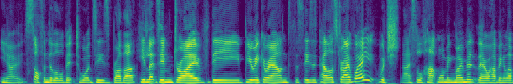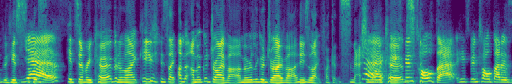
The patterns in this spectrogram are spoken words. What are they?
you know, softened a little bit towards his brother, he lets him drive the Buick around the Caesar's Palace driveway, which nice little heartwarming moment. They're all having a lovely his, his- Yes. hits every curb, and I'm like, he's like, I'm a, I'm a good driver. I'm a really good driver, and he's like fucking smashing all Yeah, the curbs. he's been told that. He's been told that as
